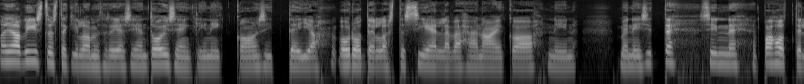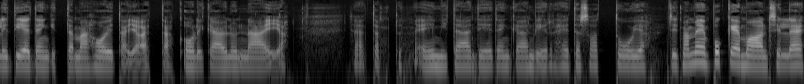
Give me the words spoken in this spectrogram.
ajaa 15 kilometriä siihen toiseen klinikkaan sitten ja odotella sitten siellä vähän aikaa, niin – meni sitten sinne, pahoitteli tietenkin tämä hoitaja, että oli käynyt näin ja, että ei mitään tietenkään virheitä sattuu. Ja sitten mä menen pukemaan sille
